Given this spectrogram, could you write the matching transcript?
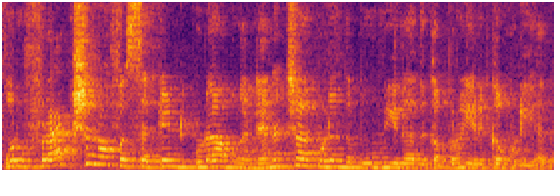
ஒரு ஃப்ராக்ஷன் ஆஃப் அ செகண்ட் கூட அவங்க நினைச்சா கூட இந்த பூமியில அதுக்கப்புறம் இருக்க முடியாது.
